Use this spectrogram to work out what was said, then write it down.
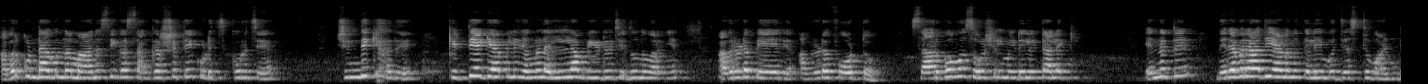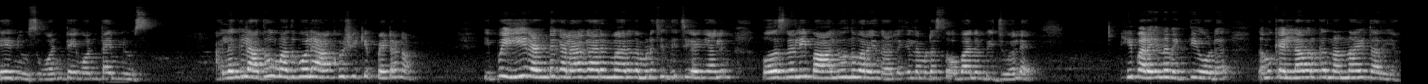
അവർക്കുണ്ടാകുന്ന മാനസിക സംഘർഷത്തെ കുറിച്ച് കുറിച്ച് ചിന്തിക്കാതെ കിട്ടിയ ഗ്യാപ്പിൽ ഞങ്ങളെല്ലാം വീഡിയോ ചെയ്തു എന്ന് പറഞ്ഞ് അവരുടെ പേര് അവരുടെ ഫോട്ടോ സർവവും സോഷ്യൽ മീഡിയയിൽ ഇട്ട് അലക്കി. എന്നിട്ട് നിരപരാധിയാണെന്ന് തെളിയുമ്പോൾ just one day news one day one time news അല്ലെങ്കിൽ അതും അതുപോലെ ആഘോഷിക്കപ്പെടണം. ഇപ്പൊ ഈ രണ്ട് കലാകാരന്മാരെ നമ്മൾ ചിന്തിച്ചു കഴിഞ്ഞാലും പേഴ്സണലി ബാലു എന്ന് പറയുന്ന അല്ലെങ്കിൽ നമ്മുടെ സോപാനം ബിജു അല്ലെ? ഈ പറയുന്ന വ്യക്തിയോട് നമുക്ക് എല്ലാവർക്കും നന്നായിട്ട് അറിയാം.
